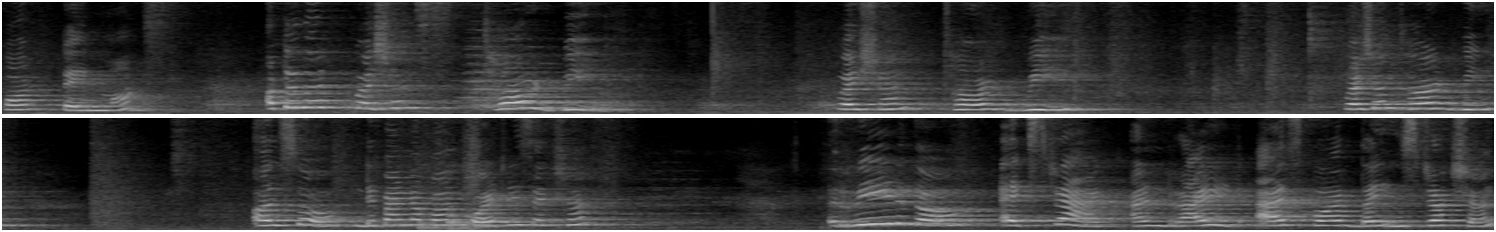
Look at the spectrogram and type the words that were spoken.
for 10 marks. After that questions third b question third B. Question third B also depend upon poetry section. Read the extract and write as per the instruction.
